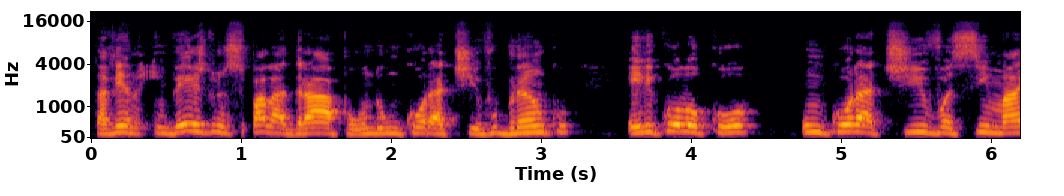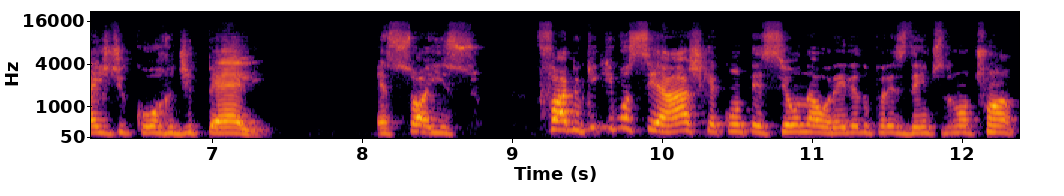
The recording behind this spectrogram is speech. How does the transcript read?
Tá vendo? Em vez de um espaladrapo ou de um corativo branco, ele colocou um corativo assim mais de cor de pele. É só isso. Fábio, o que, que você acha que aconteceu na orelha do presidente Donald Trump?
